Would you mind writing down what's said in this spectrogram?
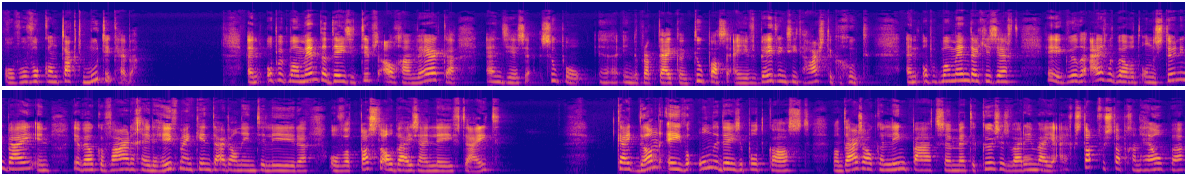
Of hoeveel contact moet ik hebben? En op het moment dat deze tips al gaan werken en je ze soepel uh, in de praktijk kunt toepassen en je verbetering ziet, hartstikke goed. En op het moment dat je zegt: hé, hey, ik wil er eigenlijk wel wat ondersteuning bij in ja, welke vaardigheden heeft mijn kind daar dan in te leren of wat past al bij zijn leeftijd Kijk dan even onder deze podcast, want daar zal ik een link plaatsen met de cursus waarin wij je eigenlijk stap voor stap gaan helpen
